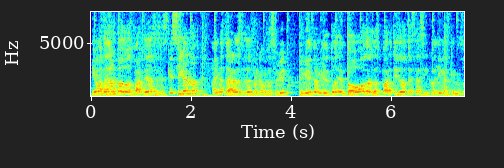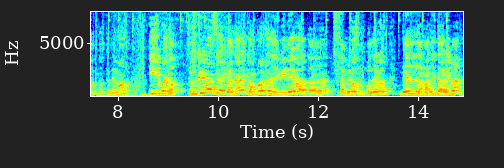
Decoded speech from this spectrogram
y vamos a tener todos los partidos así es que síganos. Ahí en nuestras redes sociales porque vamos a subir el minuto a minuto de todos los partidos de estas cinco ligas que nosotros tenemos. Y bueno suscríbanse al canal compartan el video a, sus amigos futboleros denle la manita arriba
